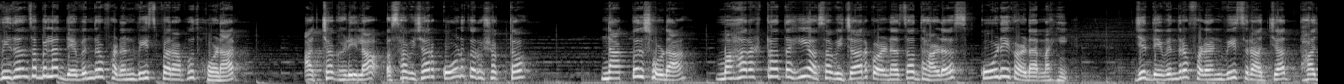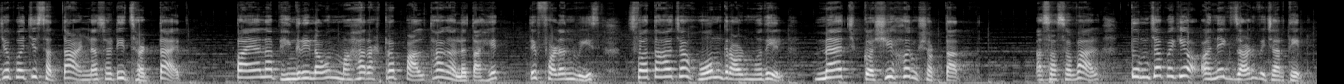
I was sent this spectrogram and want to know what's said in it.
विधानसभेला देवेंद्र फडणवीस पराभूत होणार? आजच्या घडीला असा विचार कोण करू शकतं? नागपूर सोडा महाराष्ट्रातही असा विचार करण्याचा धाडस कोणी करणार नाही? जे देवेंद्र फडणवीस राज्यात भाजपची सत्ता आणण्यासाठी झटतायत पायाला भिंगरी लावून महाराष्ट्र पालथा घालत आहेत ते फडणवीस स्वतःच्या होम ग्राउंडमधील मॅच कशी हरू शकतात? असा सवाल तुमच्यापैकी अनेक जण विचारतील.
